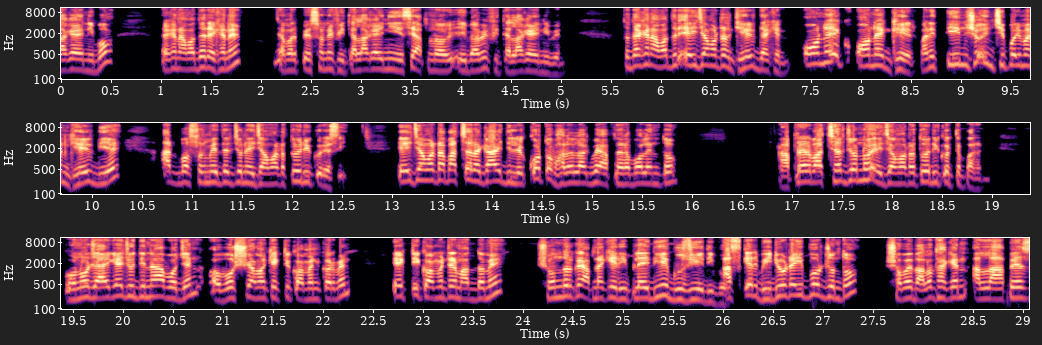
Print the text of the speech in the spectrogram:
লাগাই নিব। দেখেন আমাদের এখানে জামার পেছনে ফিতা লাগাই নিয়েছি, আপনারা এইভাবে ফিতা লাগাই নিবেন। তো দেখেন আমাদের এই জামাটার ঘের দেখেন, অনেক অনেক ঘের মানে তিনশো ইঞ্চি পরিমাণ ঘের দিয়ে আট বছর মেয়েদের জন্য এই জামাটা তৈরি করেছি। এই জামাটা বাচ্চারা গায়ে দিলে কত ভালো লাগবে আপনারা বলেন তো? আপনার বাচ্চার জন্য এই জামাটা তৈরি করতে পারেন। কোনো জায়গায় যদি না বোঝেন, অবশ্যই আমাকে একটি কমেন্ট করবেন। একটি কমেন্টের মাধ্যমে সুন্দর করে আপনাকে রিপ্লাই দিয়ে বুঝিয়ে দিব। আজকের ভিডিওটা এই পর্যন্ত। সবাই ভালো থাকেন। আল্লাহ হাফেজ।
